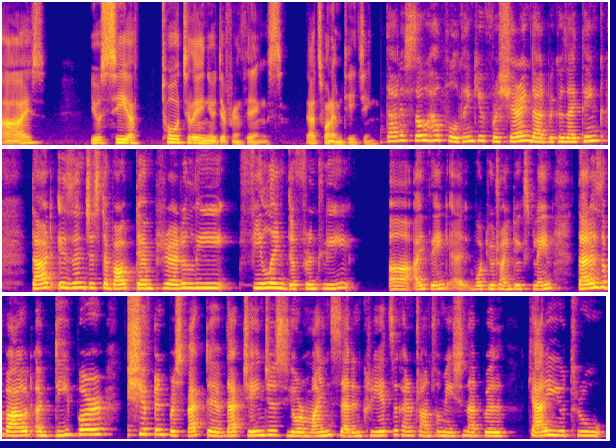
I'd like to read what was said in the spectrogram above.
eyes, you see a totally new different things. That's what I'm teaching. That is so helpful. Thank you for sharing that because I think that isn't just about temporarily feeling differently. Uh, I think uh, what you're trying to explain, that is about a deeper shift in perspective that changes your mindset and creates a kind of transformation that will carry you through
